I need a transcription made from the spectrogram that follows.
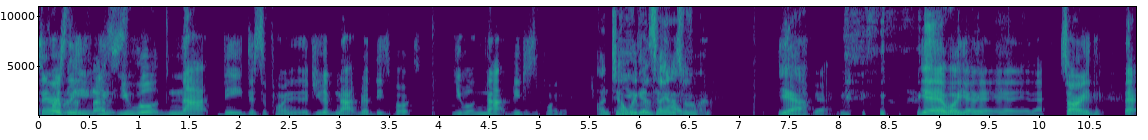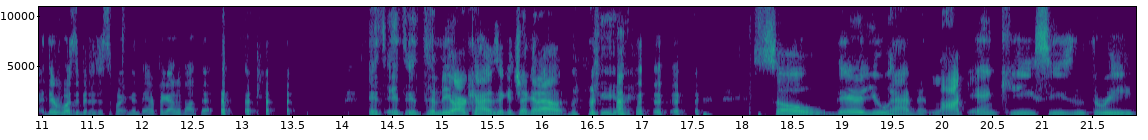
Seriously, you, you, you will not be disappointed. If you have not read these books, you will not be disappointed. Until And you we've been get to saying this Alpha. from- yeah. Yeah. yeah, well, yeah, yeah, yeah, yeah. That. Sorry, that, there was a bit of disappointment there. I forgot about that. It's, it's it's in the archives. They can check it out. So there you have it. Locke and Key season three.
